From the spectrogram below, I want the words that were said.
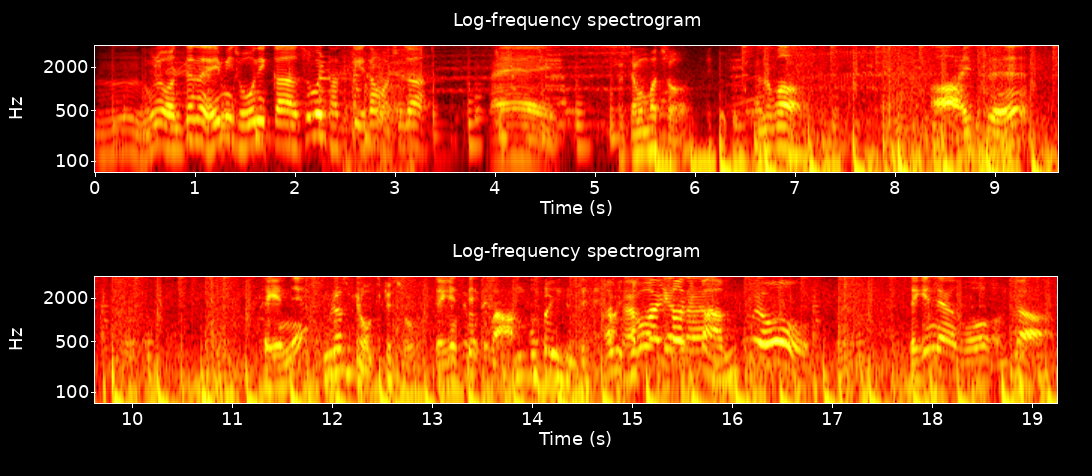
음, 우리 원때는 aim이 좋으니까 25개 이상 맞추자. 에이 절대 못 맞춰. 저거 아 nice. 되겠니? 26개를 어떻게 쳐? 되겠니? 뭐안 보이는데 아니 잘 가까이 서니까 안 보여. 되겠냐고. 야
